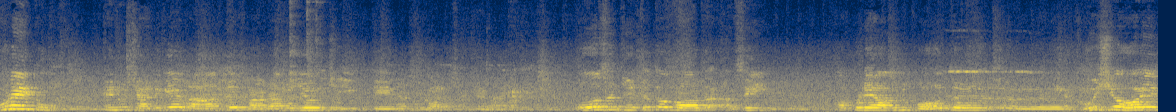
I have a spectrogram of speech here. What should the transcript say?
ਹੁਣੇ ਤੂੰ ਇਹਨੂੰ ਛੱਡ ਕੇ ਰਾਤ ਦੇ 12 ਵਜੇ ਉਹ ਜੀਪ ਤੇ ਇਹਨਾਂ ਨੂੰ ਘਰ ਛੱਡਣਾ ਉਸ ਜਿੱਤ ਤੋਂ ਬਾਅਦ ਅਸੀਂ ਆਪਣੇ ਆਪ ਨੂੰ ਬਹੁਤ ਖੁਸ਼ ਹੋਏ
